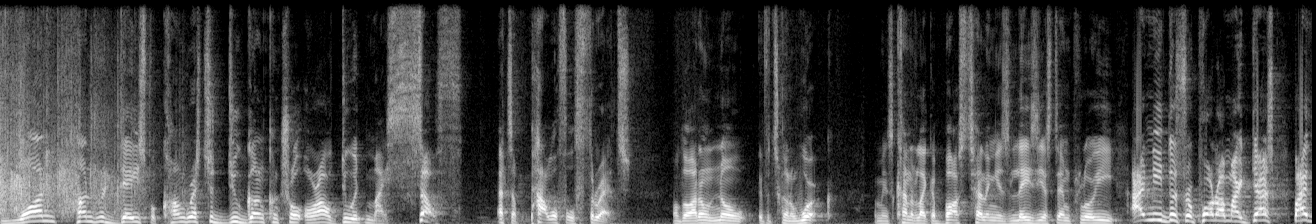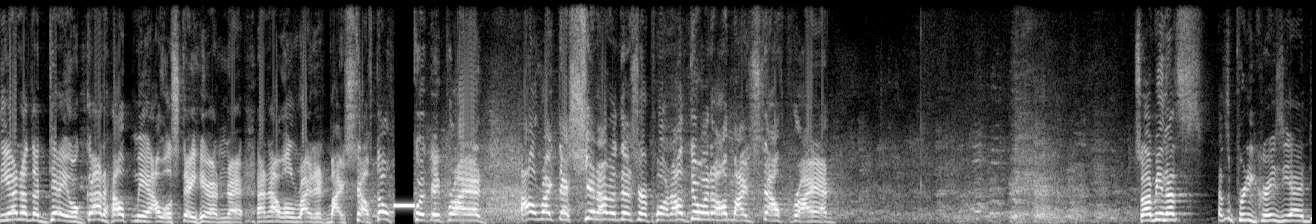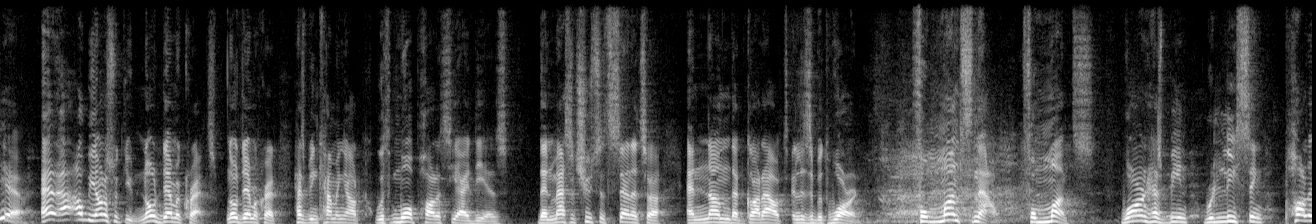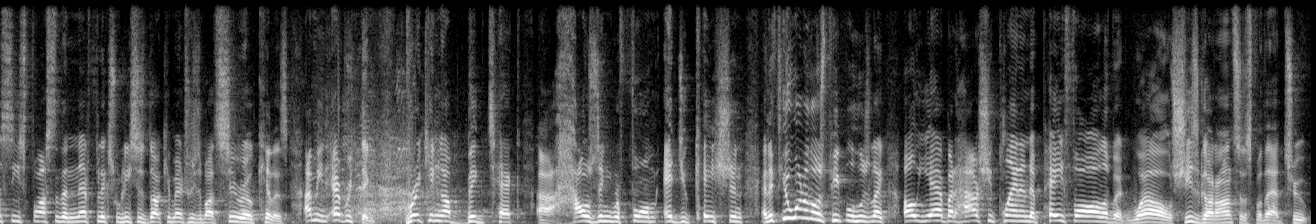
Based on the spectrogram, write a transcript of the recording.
100 days for Congress to do gun control, or I'll do it myself. That's a powerful threat, although I don't know if it's gonna work. I mean, it's kind of like a boss telling his laziest employee, I need this report on my desk by the end of the day, or God help me, I will stay here and, uh, and I will write it myself. Don't f- with me, Brian. I'll write the shit out of this report. I'll do it all myself, Brian. So, I mean, that's, that's a pretty crazy idea. And I'll be honest with you, no Democrats, no Democrat has been coming out with more policy ideas than Massachusetts Senator and none that got out, Elizabeth Warren. For months now, for months. Warren has been releasing policies faster than Netflix releases documentaries about serial killers. I mean, everything. Breaking up big tech, uh, housing reform, education. And if you're one of those people who's like, oh yeah, but how's she planning to pay for all of it? Well, she's got answers for that too.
